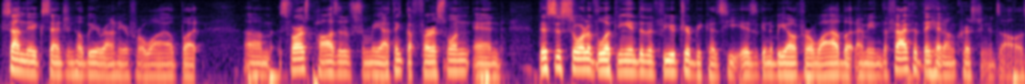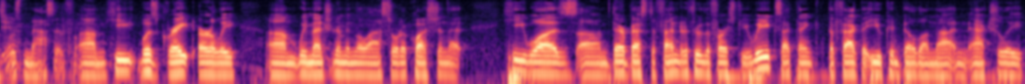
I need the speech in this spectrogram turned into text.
signed the extension. He'll be around here for a while. But um, as far as positives for me, I think the first one, and this is sort of looking into the future because he is going to be out for a while. But I mean, the fact that they hit on Christian Gonzalez was massive. Um, he was great early. Um, we mentioned him in the last sort of question that he was um, their best defender through the first few weeks. I think the fact that you can build on that and actually,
